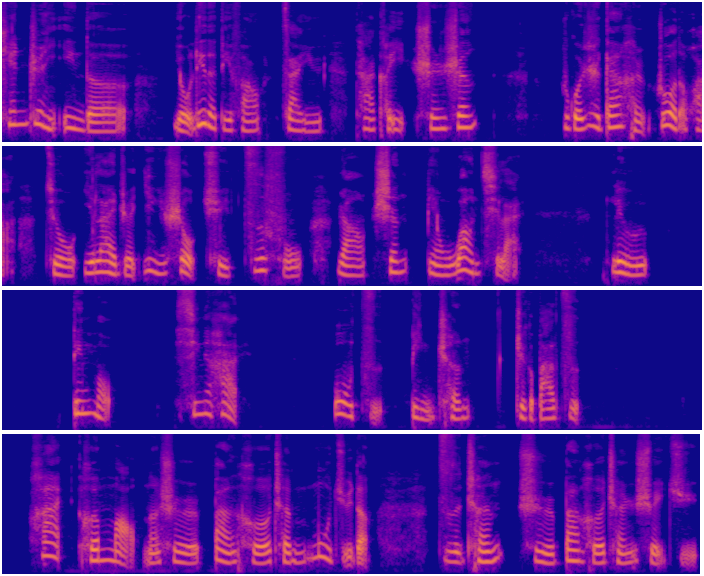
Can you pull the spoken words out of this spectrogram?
偏正印的有利的地方在于它可以生身。如果日干很弱的话，就依赖着应受去滋福，让身变旺起来。例如丁卯、辛亥、戊子、丙辰这个八字。亥和卯呢是半合成木局的，子辰是半合成水局，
